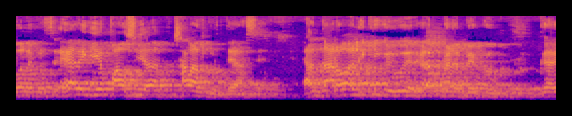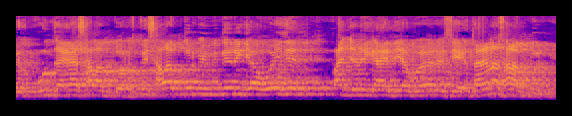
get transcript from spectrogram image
মনে করছে, এখানে গিয়ে পাউসিয়া সালাম করতে আসে। এখন দারোয়ানে কি করবে বেকু কোন জায়গায় সালাম কর? তুই সালাম করবি, ভিতরে গিয়া ওই যে পাঞ্জাবি গায়ে দিয়া বয়ে রয়েছে তারা না সালাম করবি?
